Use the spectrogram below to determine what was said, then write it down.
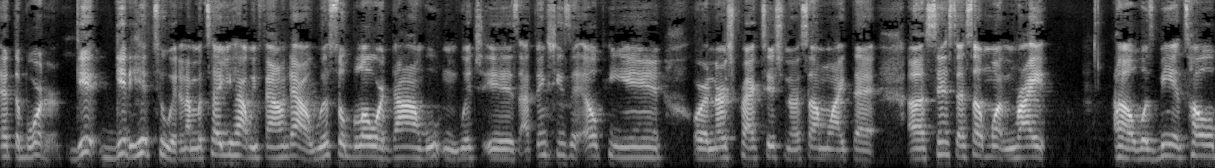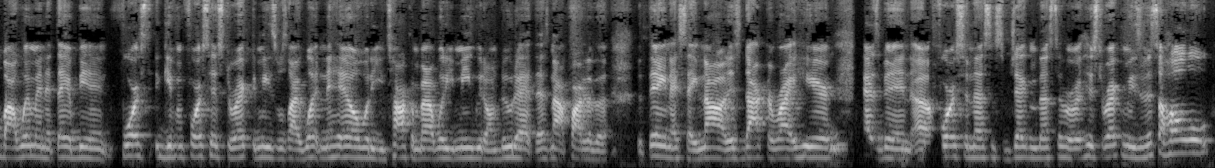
at the border. Get get hit to it, and I'm gonna tell you how we found out. Whistleblower Dawn Wooten, which is I think she's an LPN or a nurse practitioner or something like that. Uh, since that something wasn't right uh, was being told by women that they're being forced given forced hysterectomies was like, what in the hell? What are you talking about? What do you mean we don't do that? That's not part of the, the thing. They say, no, nah, this doctor right here has been uh, forcing us and subjecting us to her hysterectomies. And it's a whole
